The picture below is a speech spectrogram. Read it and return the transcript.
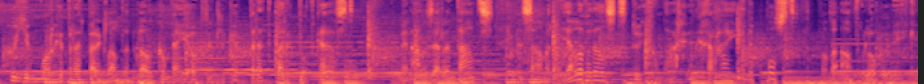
Goedemorgen pretparkland en welkom bij je ochtendelijke pretpark podcast. Mijn naam is Erwin Taats en samen met Jelle Verelst doe ik vandaag een graai in de post de afgelopen weken.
